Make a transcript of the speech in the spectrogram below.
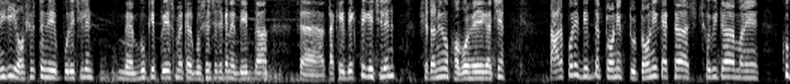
নিজেই অসুস্থ হয়ে পড়েছিলেন বুকে প্রেস মেকার বসেছে, সেখানে দেবদা তাকে দেখতে গেছিলেন, সেটা নিয়েও খবর হয়ে গেছে। তারপরে দেবদা টনিক টু, টনিক একটা ছবিটা মানে খুব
